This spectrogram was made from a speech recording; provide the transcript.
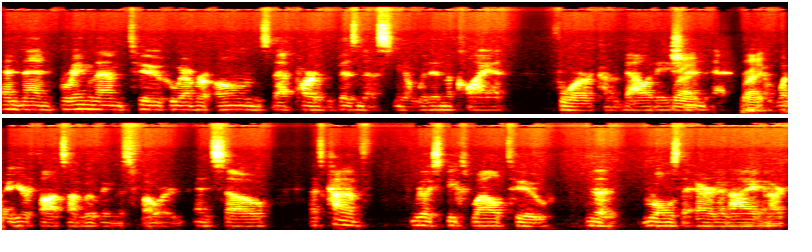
and then bring them to whoever owns that part of the business, you know, within the client for kind of validation Right. and Right. you know, what are your thoughts on moving this forward? And so that's kind of really speaks well to the roles that Erin and I and our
